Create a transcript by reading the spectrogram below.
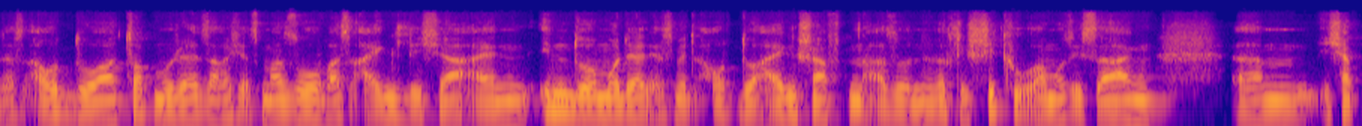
das Outdoor-Top-Modell, sage ich jetzt mal so, was eigentlich ja ein Indoor-Modell ist mit Outdoor-Eigenschaften, also eine wirklich schicke Uhr, muss ich sagen. Ähm, ich habe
